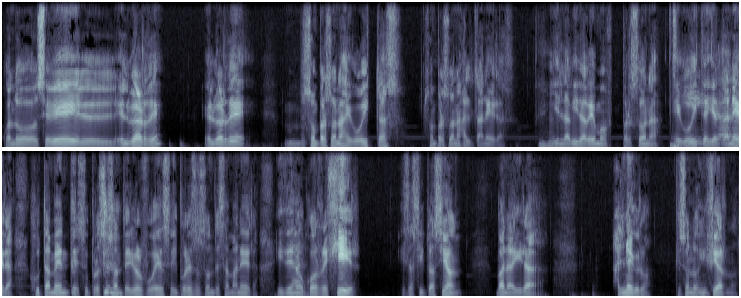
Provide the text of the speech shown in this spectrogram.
Cuando se ve el, el verde, el verde son personas egoístas, son personas altaneras. Y en la vida vemos personas Sí, egoístas y claro. altaneras. Justamente su proceso anterior fue ese y por eso son de esa manera. Y de no corregir esa situación, van a ir a, al negro, que son los infiernos.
